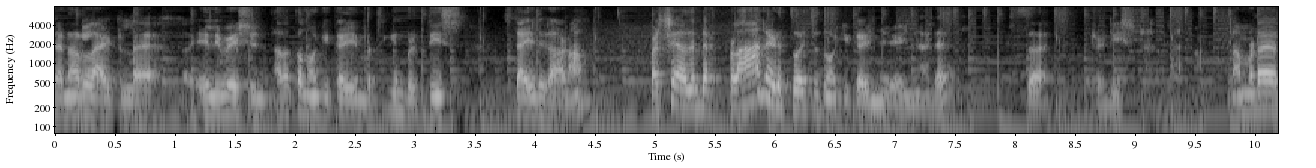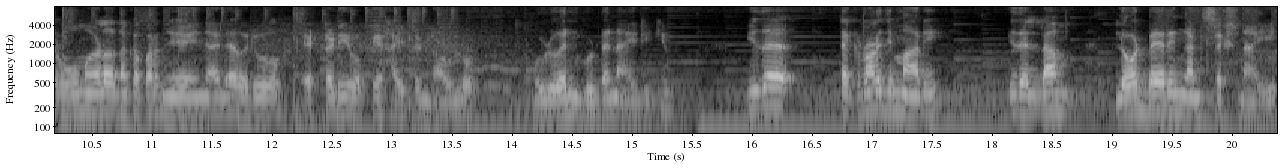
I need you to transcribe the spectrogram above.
ജനറൽ ആയിട്ടുള്ള എലിവേഷൻ അതൊക്കെ നോക്കി കഴിയുമ്പോഴത്തേക്കും ബ്രിട്ടീഷ് സ്റ്റൈൽ കാണാം. പക്ഷേ അതിന്റെ പ്ലാൻ എടുത്തു വെച്ച് നോക്കി കഴിഞ്ഞു കഴിഞ്ഞാൽ ഇറ്റ്സ് എ ട്രഡീഷണൽ പ്ലാൻ നമ്മുടെ റൂമുകൾ എന്നൊക്കെ പറഞ്ഞു കഴിഞ്ഞാൽ ഒരു എട്ടടിയൊക്കെ ഹൈറ്റ് ഉണ്ടാവുള്ളൂ. മുഴുവൻ വുഡൻ ആയിരിക്കും. ഇത് ടെക്നോളജി മാറി. ഇതെല്ലാം ലോഡ് ബെയറിംഗ് കൺസ്ട്രക്ഷനായി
